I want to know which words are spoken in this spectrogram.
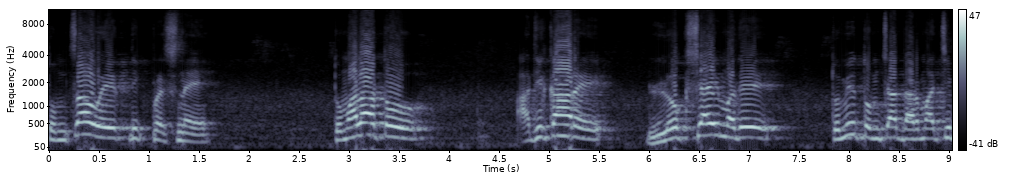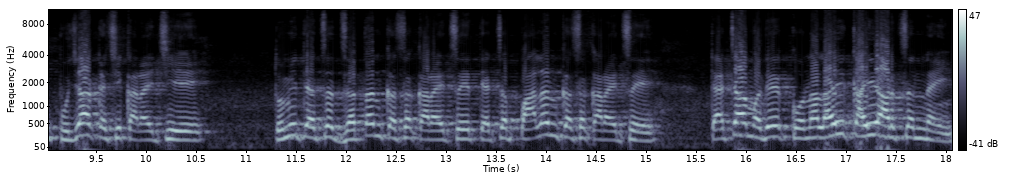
तुमचा वैयक्तिक प्रश्न आहे. तुम्हाला तो अधिकार आहे. लोकशाहीमध्ये तुम्ही तुमच्या धर्माची पूजा कशी करायची? आहे तुम्ही त्याचं जतन कसं करायचं? आहे त्याचं पालन कसं करायचं? आहे त्याच्यामध्ये कोणालाही काही अडचण नाही.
